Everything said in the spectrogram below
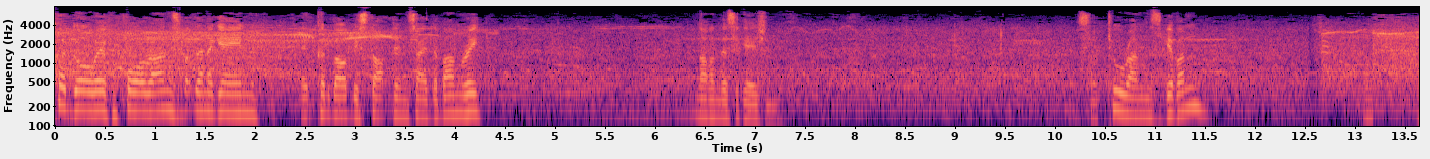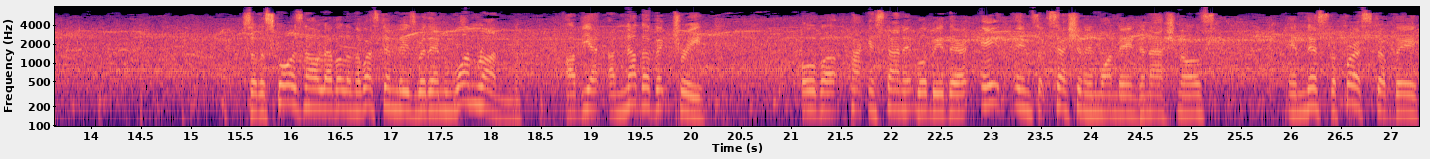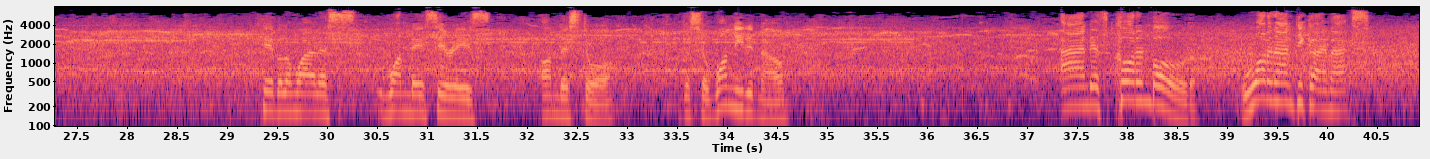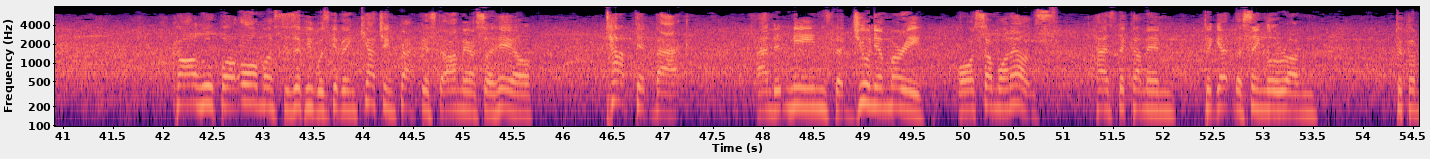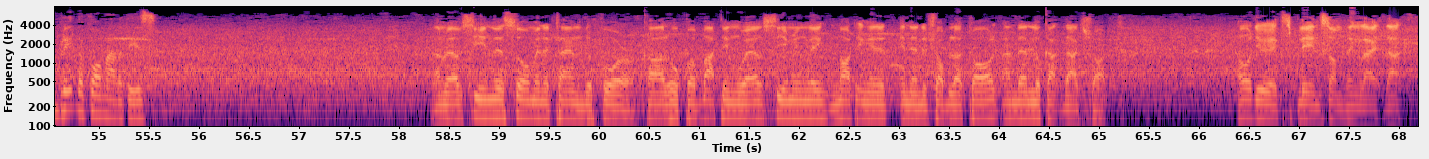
could go away for four runs, but then again, it could well be stopped inside the boundary. Not on this occasion. So two runs given. So the score is now level and the West Indies within one run of yet another victory over Pakistan. It will be their eighth in succession in one-day internationals. In this, the first of the cable and wireless one-day series on this tour. Just a one needed now. And it's caught and bowled. What an anticlimax. Carl Hooper, almost as if he was giving catching practice to Aamer Sohail, tapped it back, and it means that Junior Murray or someone else has to come in to get the single run to complete the formalities. And we have seen this so many times before. Carl Hooper batting well, seemingly not in, in any trouble at all, and then look at that shot. How do you explain something like that?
